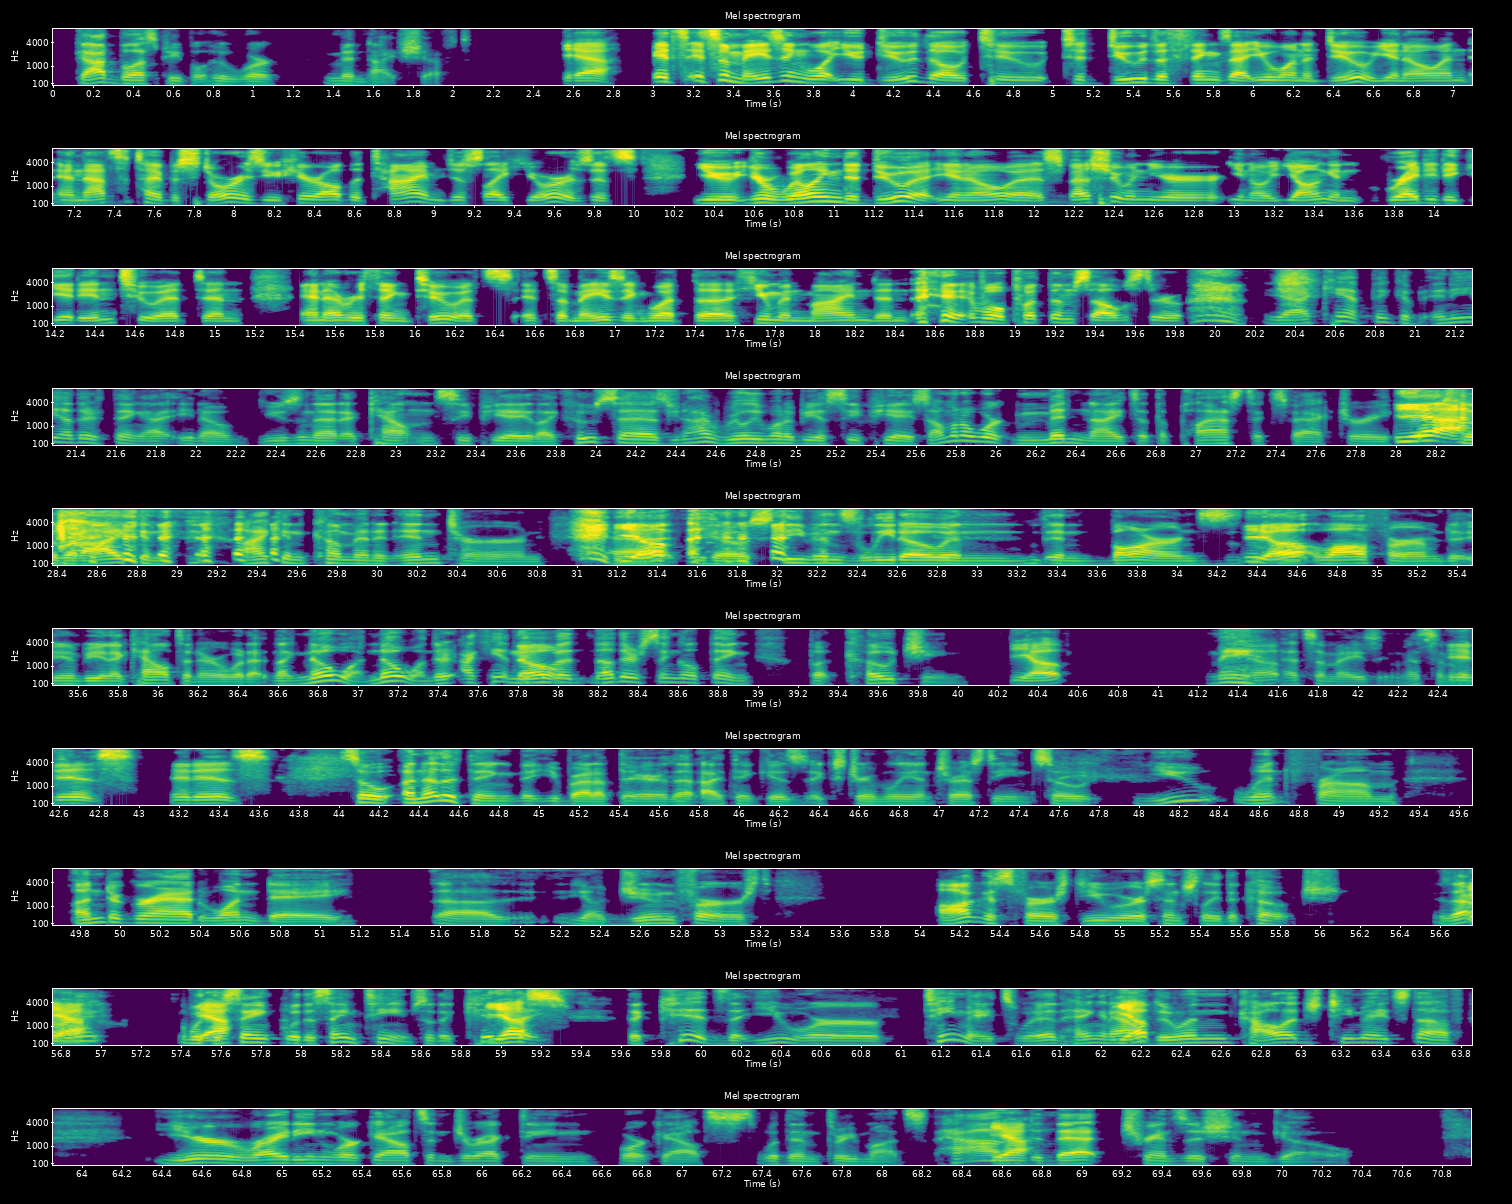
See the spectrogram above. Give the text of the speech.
God bless people who work midnight shift. Yeah. It's it's amazing what you do though to to do the things that you want to do, you know, and and that's mm-hmm. the type of stories you hear all the time just like yours. It's you you're willing to do it, you know, mm-hmm. especially when you're, you know, young and ready to get into it and and everything too. It's it's amazing what the human mind and it will put themselves through. Yeah, I can't think of any other thing. I you know, using that accountant CPA like who says, you know, I really want to be a CPA. So I'm going to work midnights at the plastics factory yeah. so that I can I can come in and intern at, yep. you know, Stevens Lido and in Barnes yep. law, law, firm to you know, be an accountant or whatever. Like no one, no one. There, I can't no. think of another single thing but coaching. Yep. Man, yep. that's amazing. That's amazing. It is. It is. So another thing that you brought up there that I think is extremely interesting. So you went from undergrad one day, uh, you know, June first, August first, you were essentially the coach. Is that yeah. right? With yeah. the same with the same team. So the kids yes the kids that you were teammates with, hanging out, yep. doing college teammate stuff, you're writing workouts and directing workouts within three months. How yeah. did that transition go?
